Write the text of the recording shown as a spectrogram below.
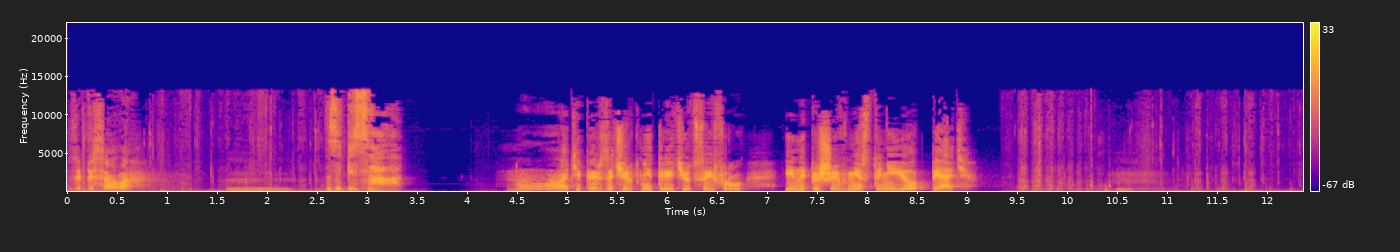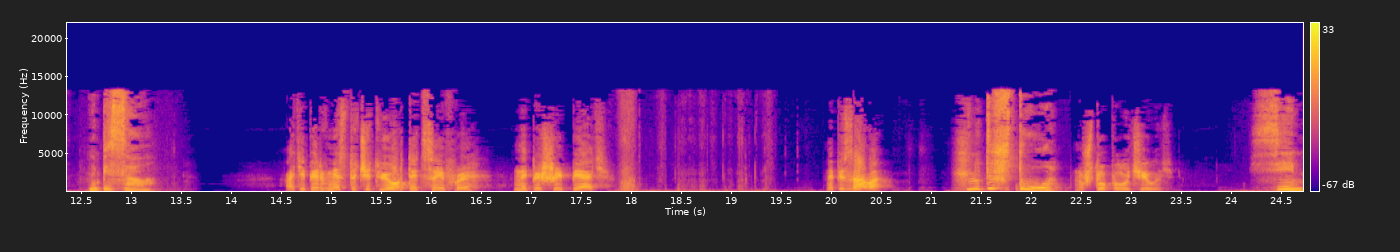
Записала? Записала. Ну, а теперь зачеркни третью цифру и напиши вместо нее пять. Написала. А теперь вместо четвертой цифры напиши пять. Написала? Ну ты что? Ну что получилось? Семь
